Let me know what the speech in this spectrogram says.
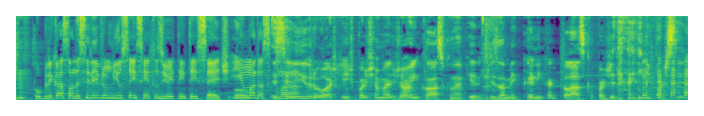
Publicação desse livro, 1687. e uma das. Esse uma- livro eu acho que a gente pode chamar de jovem clássico, né? Porque ele fez a mecânica clássica a partir daí, parceiro.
